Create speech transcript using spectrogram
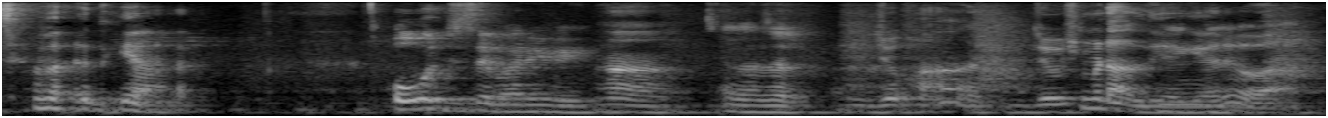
से भर दिया। ओज से भरी हुई। हाँ। गज़ल। जो हाँ जोश में डाल दिया गया अरे वाह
